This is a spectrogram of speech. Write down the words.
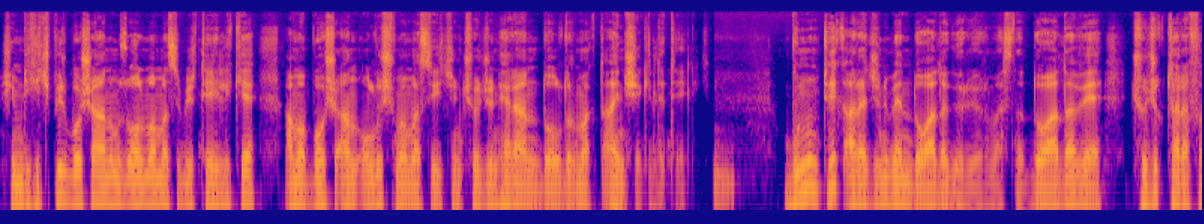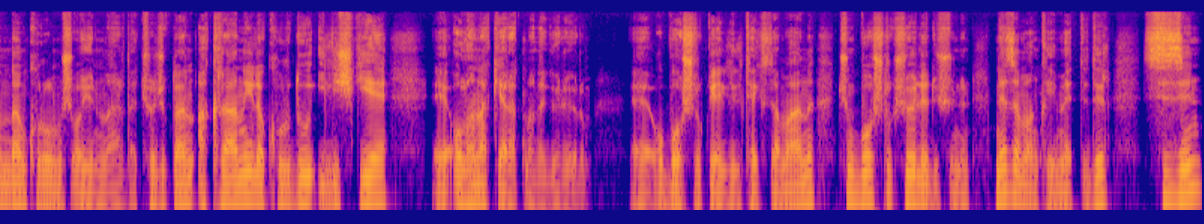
Şimdi hiçbir boş anımız olmaması bir tehlike ama boş an oluşmaması için çocuğun her anı doldurmak da aynı şekilde tehlike. Bunun tek aracını ben doğada görüyorum aslında. Doğada ve çocuk tarafından kurulmuş oyunlarda, çocukların akranıyla kurduğu ilişkiye e, olanak yaratmada görüyorum e, o boşlukla ilgili tek zamanı. Çünkü boşluk şöyle düşünün. Ne zaman kıymetlidir? Sizin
